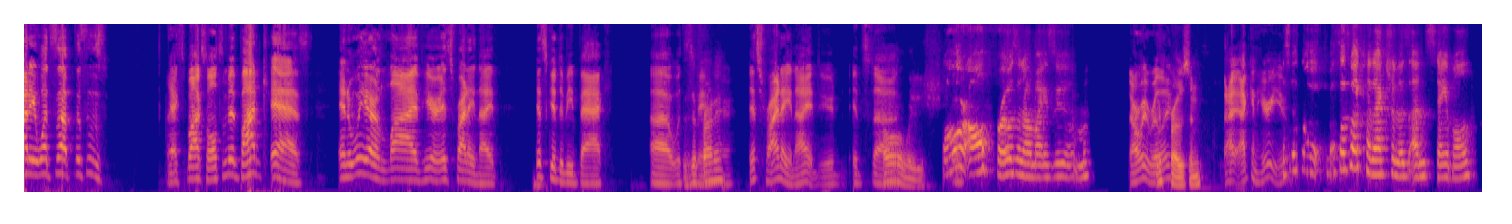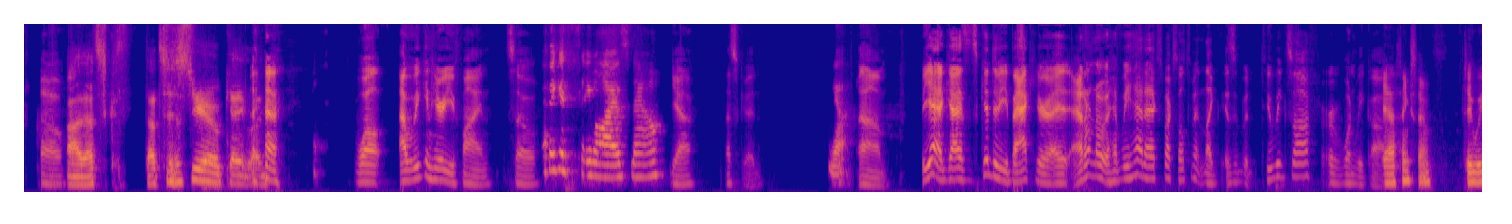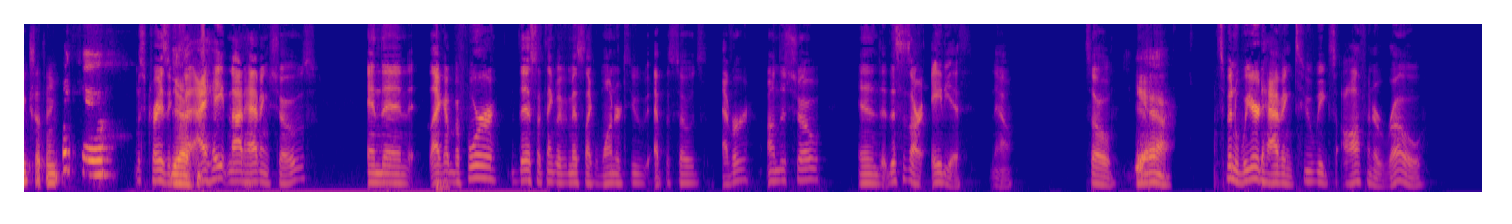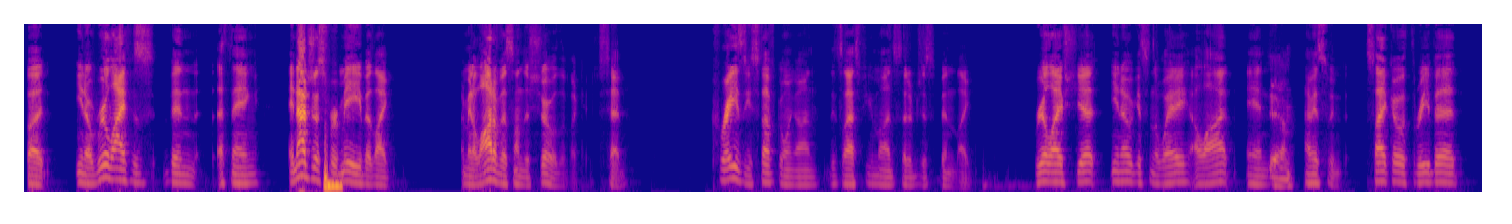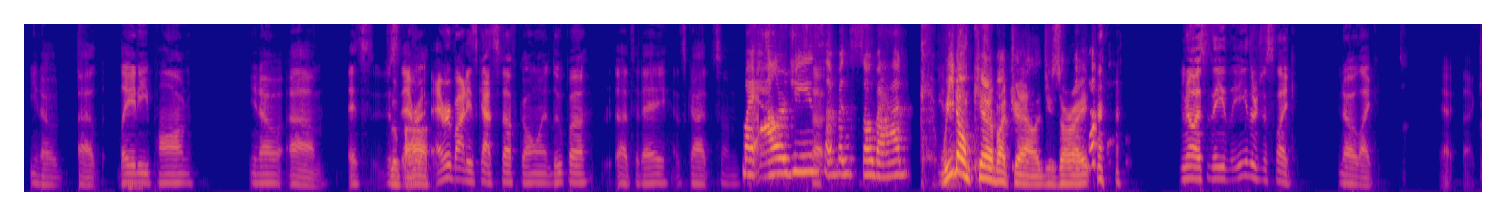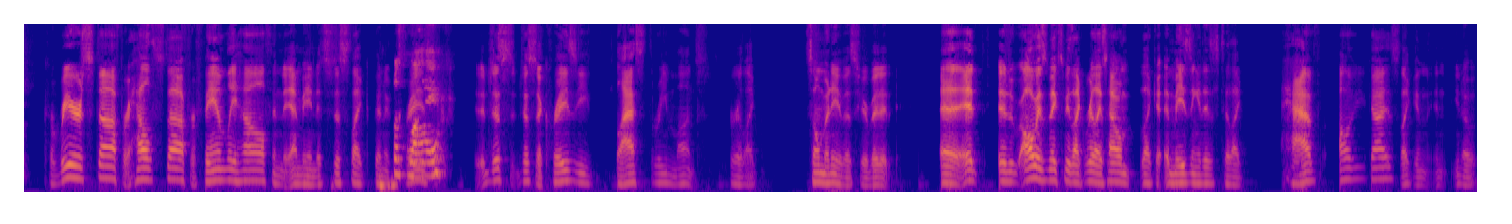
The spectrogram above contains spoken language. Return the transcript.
Everybody, what's up? This is Xbox Ultimate Podcast, and we are live here. It's Friday night. It's good to be back. Uh, with Is the it Friday? here. It's Friday night, dude. It's uh, Holy shit. Y'all are all frozen on my Zoom. are we You're really? frozen. I, I can hear you. It says, my, it says my connection is unstable. Oh, Uh, that's that's just you, Caitlin. well, uh, we can hear you fine. So I think it's stabilized now. yeah, that's good. Yeah. Um, but yeah, guys, it's good to be back here. I, I don't know. Have we had Xbox Ultimate like is it two weeks off or one week off? Yeah, I think so. Two weeks, I think. Me too. It's crazy 'cause Yeah. I, I hate not having shows. And then, like before this, I think we've missed like one or two episodes ever on this show, and this is our 80th now. So yeah. it's been weird having two weeks off in a row, but you know, real life has been a thing, and not just for me, but like, I mean, a lot of us on the show, like, I just had crazy stuff going on these last few months that have just been like real life shit. You know, gets in the way a lot, and Yeah. I mean, it's been Psycho, Three Bit, you know, uh, Lady Pong, you know, um, it's just every, everybody's got stuff going. Lupa uh, today, it's got some. My allergies So- have been so bad. you We know, don't care about your allergies, all right? You know, it's either, just like, you know, like, yeah, like career stuff or health stuff or family health, and I mean, it's just like been a Just crazy, life. just just a crazy last three months for like so many of us here but it uh, it it always makes me like realize how like amazing it is to like have all of you guys like and, and you know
